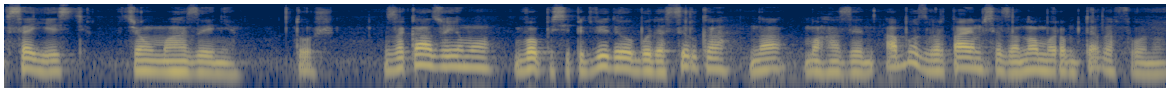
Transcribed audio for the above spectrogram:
Все є в цьому магазині. Тож, заказуємо. В описі під відео буде ссылка на магазин або звертаємося за номером телефону.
